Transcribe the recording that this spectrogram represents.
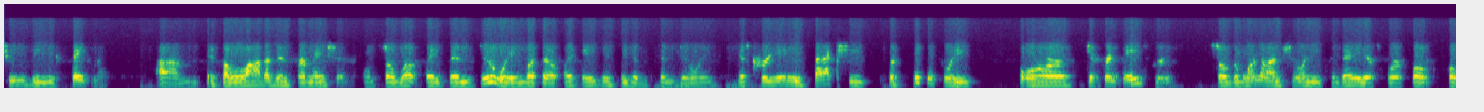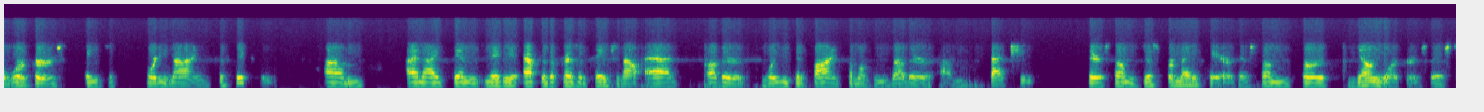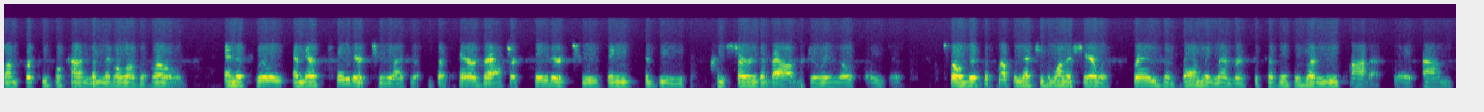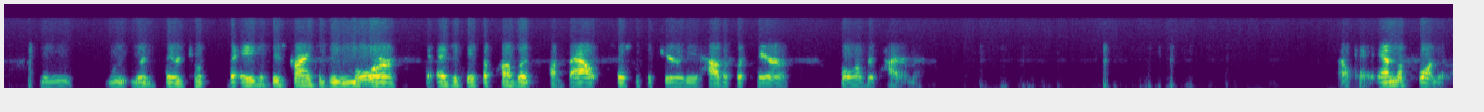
to the statement. Um, it's a lot of information. And so what they've been doing, what the agency has been doing is creating fact sheets specifically for different age groups. So the one that I'm showing you today is for folks, for workers ages 49 to 60. Um, and I can, maybe after the presentation, I'll add other, where you can find some of these other um, fact sheets. There's some just for Medicare. There's some for young workers. There's some for people kind of in the middle of the road. And it's really, and they're catered to, like the paragraphs are catered to things to be concerned about during those ages. So this is something that you'd want to share with friends and family members because this is a new product, right? Um, we, we, we're, they're, the agency is trying to do more to educate the public about Social Security, how to prepare for retirement. Okay, and the formula.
